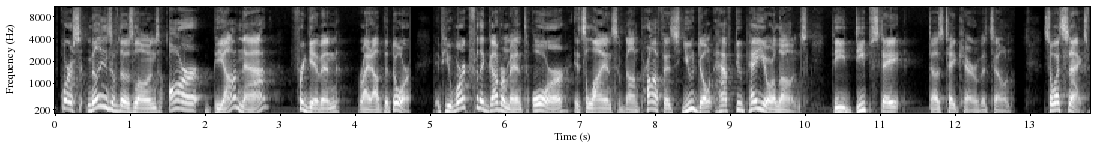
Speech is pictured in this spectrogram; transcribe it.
Of course, millions of those loans are, beyond that, forgiven right out the door. If you work for the government or its alliance of nonprofits, you don't have to pay your loans. The deep state does take care of its own. So, what's next?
